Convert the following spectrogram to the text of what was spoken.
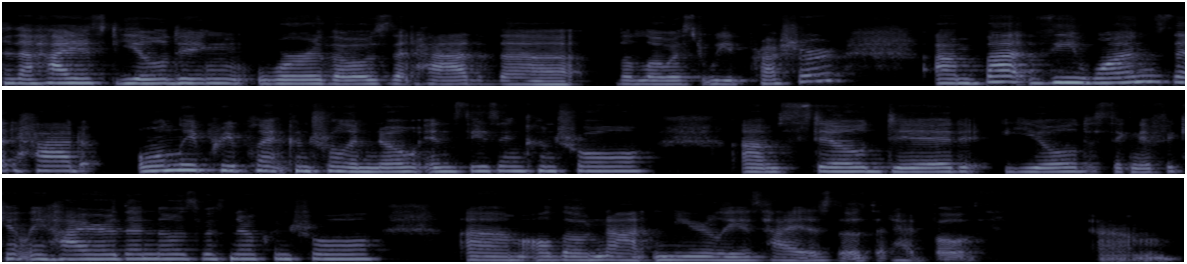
the highest yielding were those that had the, the lowest weed pressure. Um, but the ones that had only pre-plant control and no in-season control um, still did yield significantly higher than those with no control, um, although not nearly as high as those that had both. Um,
